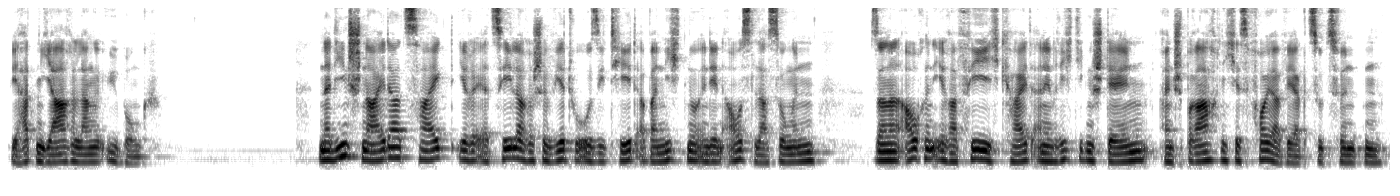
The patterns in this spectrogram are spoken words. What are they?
Wir hatten jahrelange Übung. Nadine Schneider zeigt ihre erzählerische Virtuosität aber nicht nur in den Auslassungen, sondern auch in ihrer Fähigkeit, an den richtigen Stellen ein sprachliches Feuerwerk zu zünden.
